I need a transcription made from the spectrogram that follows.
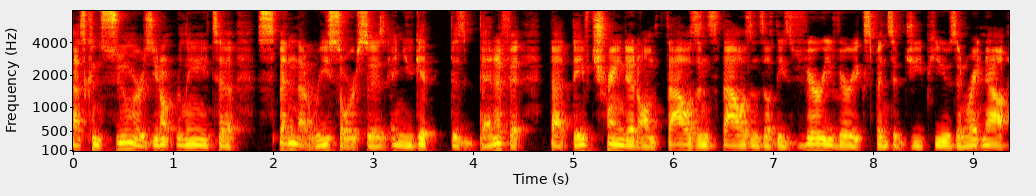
as consumers, you don't really need to spend that resources and you get this benefit that they've trained it on thousands, thousands of these very, very expensive GPUs. And right now,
